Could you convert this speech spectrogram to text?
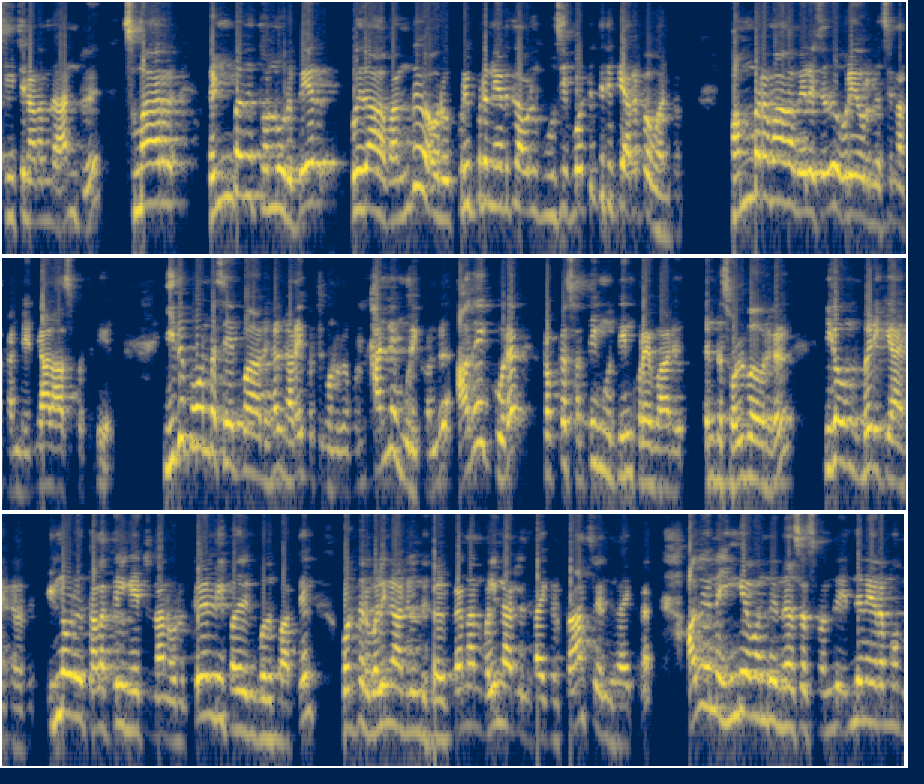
சிகிச்சை நடந்த அன்று சுமார் எண்பது தொண்ணூறு பேர் புதிதாக வந்து ஒரு குறிப்பிட்ட நேரத்தில் அவர்களுக்கு ஊசி போட்டு திருப்பி அனுப்ப வேண்டும். பம்பரமாக வேலை செய்து ஒரே ஒரு நர்ஸை நான் கண்டேன் யாழ் ஆஸ்பத்திரியில். இது போன்ற செயற்பாடுகள் நடைபெற்றுக் கொண்டிருக்கும் கண்ணை மூடிக்கொண்டு அதை கூட டாக்டர் சத்தியமூர்த்தியின் குறைபாடு என்று சொல்பவர்கள் மிகவும் வேடிக்கையா இருக்கிறது. இன்னொரு தளத்தில் நேற்று நான் ஒரு கேள்வி பதிலின் போது பார்த்தேன். ஒருத்தர் வெளிநாட்டிலிருந்து கேட்கிறேன் நான் வெளிநாட்டிலிருந்து காய்க்கிறேன் பிரான்ஸ்ல இருந்து காய்க்கிறேன் அது என்ன இங்கே வந்து நர்சஸ் வந்து எந்த நேரமும்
